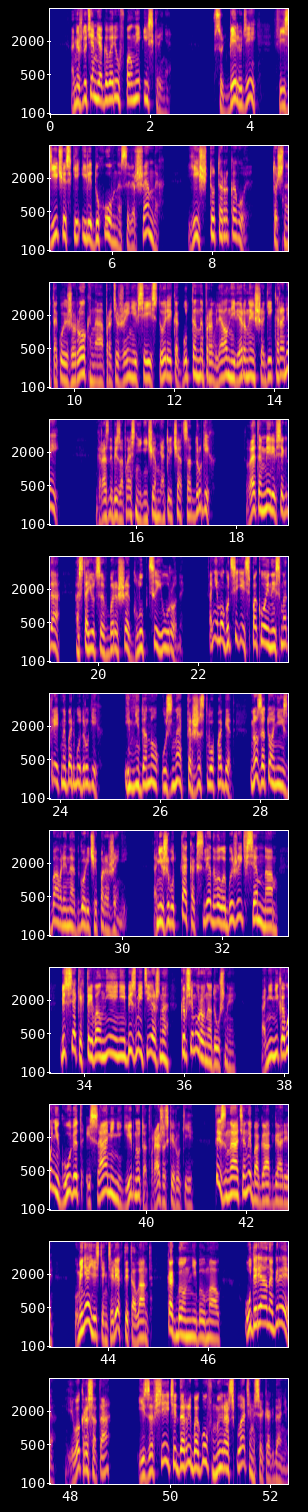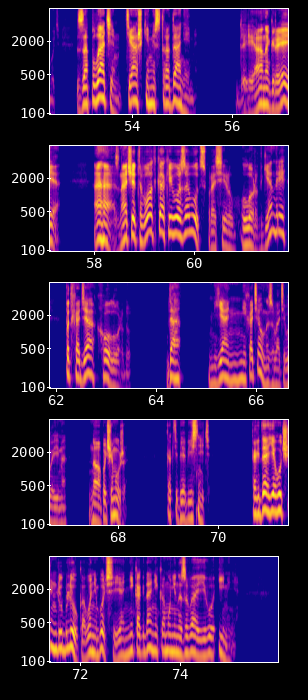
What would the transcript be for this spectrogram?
А между тем я говорю вполне искренне. В судьбе людей, физически или духовно совершенных, есть что-то роковое. Точно такой же рок на протяжении всей истории как будто направлял неверные шаги королей. Гораздо безопаснее ничем не отличаться от других. В этом мире всегда остаются в барыше глупцы и уроды. Они могут сидеть спокойно и смотреть на борьбу других. Им не дано узнать торжество побед, но зато они избавлены от горечи поражений. Они живут так, как следовало бы жить всем нам, без всяких треволнений, безмятежно, ко всему равнодушные. Они никого не губят и сами не гибнут от вражеской руки. Ты знатен и богат, Гарри. У меня есть интеллект и талант, как бы он ни был мал. У Дариана Грея его красота. И за все эти дары богов мы расплатимся когда-нибудь. Заплатим тяжкими страданиями. Дариана Грея? «Ага, значит, вот как его зовут?» — спросил лорд Генри, подходя к Холлорду. «Да, я не хотел называть его имя». «Но почему же?» «Как тебе объяснить?» «Когда я очень люблю кого-нибудь, я никогда никому не называю его имени.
